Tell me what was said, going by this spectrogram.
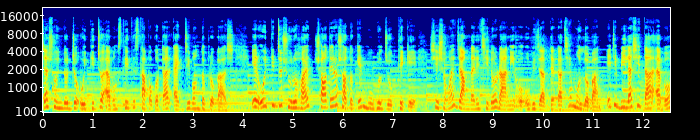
যা সৌন্দর্য, ঐতিহ্য এবং স্থিতিস্থাপকতার এক জীবন্ত প্রকাশ। এর ঐতিহ্য শুরু হয় সতেরো শতকের মুঘল যুগ থেকে। সে সময় জামদানি ছিল রানী ও অভিজাতদের কাছে মূল্যবান। এটি বিলাসিতা এবং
